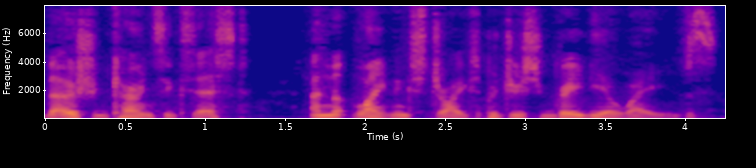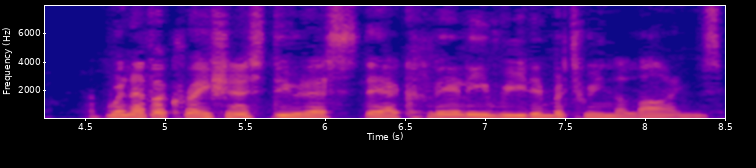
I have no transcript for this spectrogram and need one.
that ocean currents exist, and that lightning strikes produce radio waves. Whenever creationists do this, they are clearly reading between the lines.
